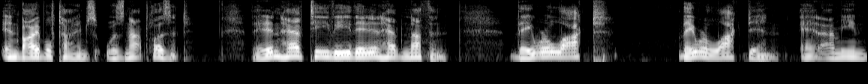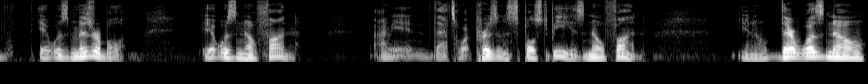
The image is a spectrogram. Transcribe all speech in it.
in Bible times was not pleasant. They didn't have TV, they didn't have nothing. They were locked they were locked in and I mean it was miserable. It was no fun. I mean, that's what prison is supposed to be is no fun. You know, there was no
